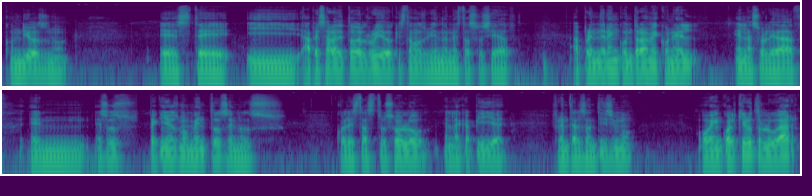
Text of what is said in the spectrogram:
con Dios, ¿no? Este, y a pesar de todo el ruido que estamos viendo en esta sociedad, aprender a encontrarme con Él en la soledad, en esos pequeños momentos en los cuales estás tú solo en la capilla, frente al Santísimo, o en cualquier otro lugar,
